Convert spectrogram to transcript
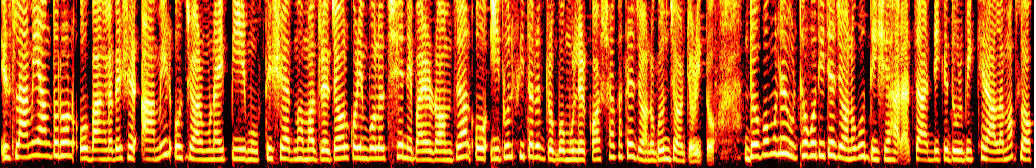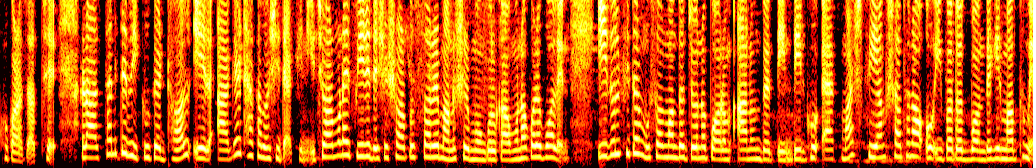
ইসলামী আন্দোলন ও বাংলাদেশের আমির ও চরমনাই পীর মুফতি সৈয়দ মোহাম্মদ রেজাউল করিম বলেছেন এবারে রমজান ও ঈদ উল ফিতরের দ্রব্যমূল্যের কষাঘাতে জনগণ জর্জরিত। দ্রব্যমূল্যের ঊর্ধ্বগতিতে জনগণ দিশেহারা, চারদিকে দুর্ভিক্ষের আলামত লক্ষ্য করা যাচ্ছে। রাজধানীতে ভিক্ষুকের ঢল এর আগে ঢাকাবাসী দেখেনি। চরমনাই পীর দেশের সর্বস্তরের মানুষের মঙ্গল কামনা করে বলেন, ঈদ উল ফিতর মুসলমানদের জন্য পরম আনন্দের দিন। দীর্ঘ এক মাস সিয়াম সাধনা ও ইবাদত বন্দেগীর মাধ্যমে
